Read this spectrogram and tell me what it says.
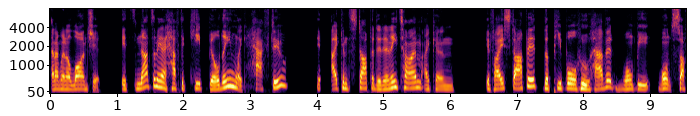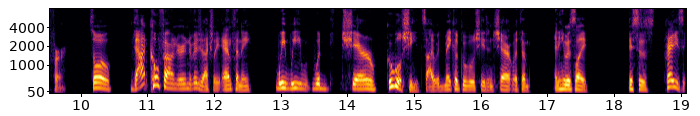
and I'm going to launch it. It's not something I have to keep building, like have to. I can stop it at any time. I can, if I stop it, the people who have it won't be, won't suffer. So that co-founder individual, actually, Anthony, we, we would share Google Sheets. I would make a Google Sheet and share it with him. And he was like, this is crazy.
